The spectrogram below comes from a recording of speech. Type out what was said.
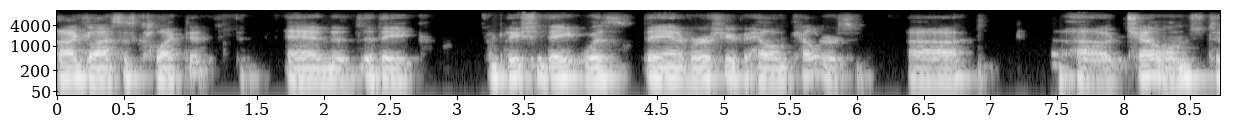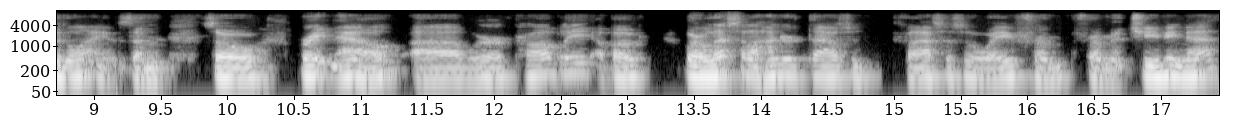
eyeglasses collected, and the, the, completion date was the anniversary of Helen Keller's uh, uh, challenge to the Lions. And so right now uh, we're probably about we're less than hundred thousand glasses away from from achieving that.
